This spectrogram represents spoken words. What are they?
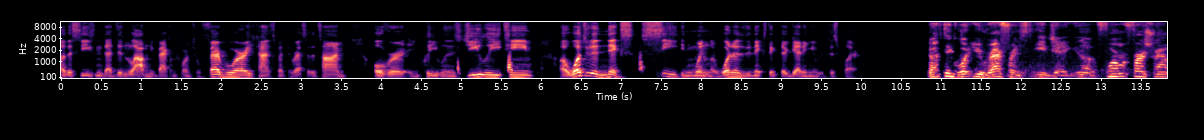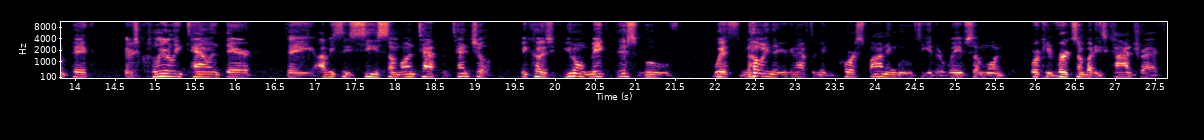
uh, the season that didn't allow him to be back on tour until February. He kind of spent the rest of the time over in Cleveland's G League team. Uh, what do the Knicks see in Windler? What do the Knicks think they're getting with this player? I think what you referenced, EJ, you know, the former first round pick, there's clearly talent there. They obviously see some untapped potential because you don't make this move with knowing that you're going to have to make a corresponding move to either waive someone or convert somebody's contract.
